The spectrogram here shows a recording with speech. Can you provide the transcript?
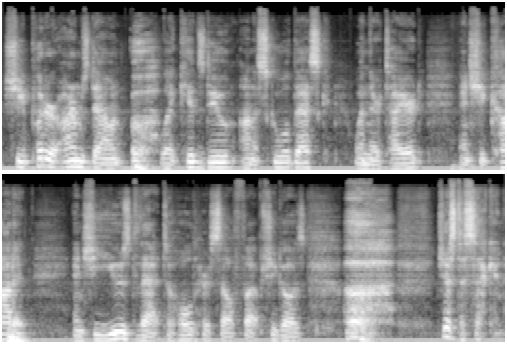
She put her arms down, ugh, like kids do on a school desk when they're tired, and she caught it, and she used that to hold herself up. She goes, ugh, just a second,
